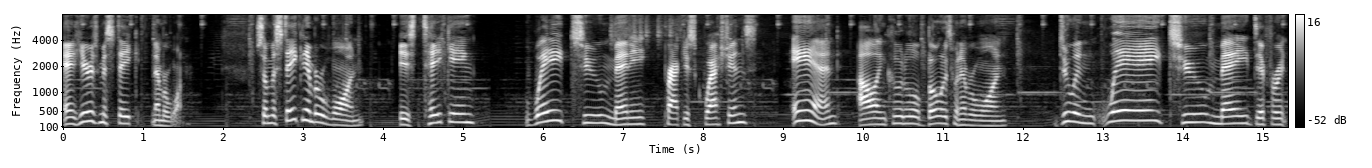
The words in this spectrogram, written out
And here's mistake number one. So, mistake number one is taking way too many practice questions, and I'll include a little bonus for number one doing way too many different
